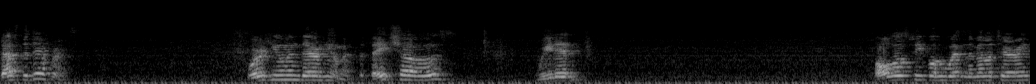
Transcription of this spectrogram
That's the difference. We're human, they're human. But they chose, we didn't. All those people who went in the military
